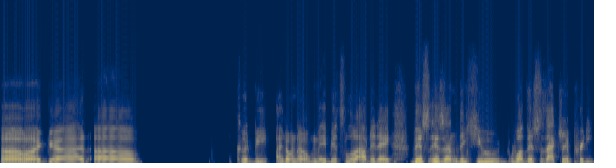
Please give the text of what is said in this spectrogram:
oh my god. Uh, could be. I don't know. Maybe it's a little out of date. This isn't the huge. Well, this is actually a pretty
